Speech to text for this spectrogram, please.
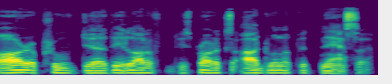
are approved. Uh, they, a lot of these products are developed with NASA,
